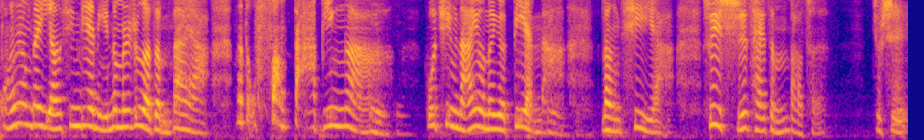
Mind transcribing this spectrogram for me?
皇上在养心殿里那么热怎么办呀？那都放大冰啊！过去哪有那个电呐、啊、冷气呀？所以食材怎么保存？就是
